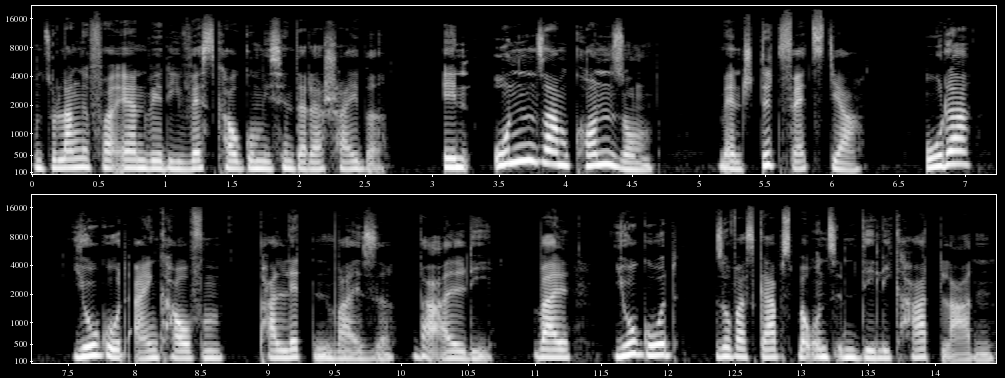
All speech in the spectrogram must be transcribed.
Und solange verehren wir die Westkaugummis hinter der Scheibe. In unserem Konsum. Mensch, dit fetzt ja. Oder Joghurt einkaufen, palettenweise bei Aldi. Weil Joghurt, sowas gab's bei uns im Delikatladen.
